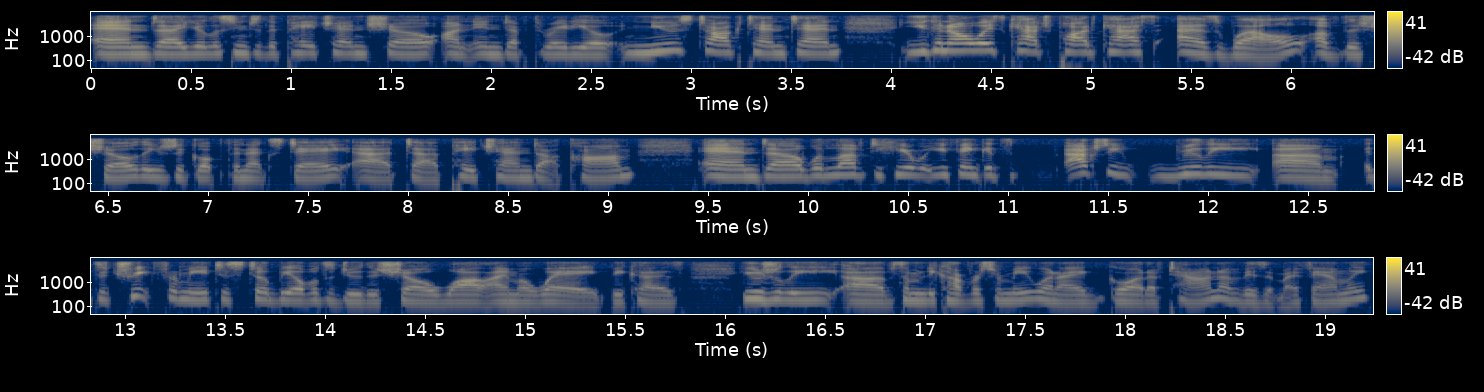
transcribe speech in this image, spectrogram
and uh, you're listening to the PayChen Show on In Depth Radio News Talk 1010. You can always catch podcasts as well of the show. They usually go up the next day at uh, paychen.com, and uh, would love to hear what you think. It's actually really um, it's a treat for me to still be able to do the show while I'm away because usually uh, somebody covers for me when I go out of town. I visit my family,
